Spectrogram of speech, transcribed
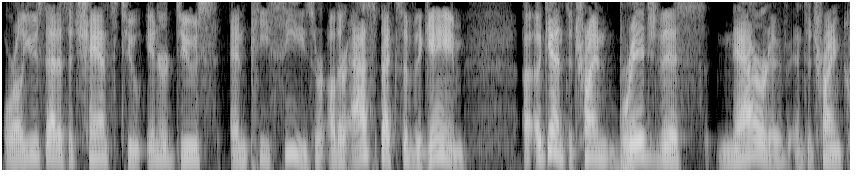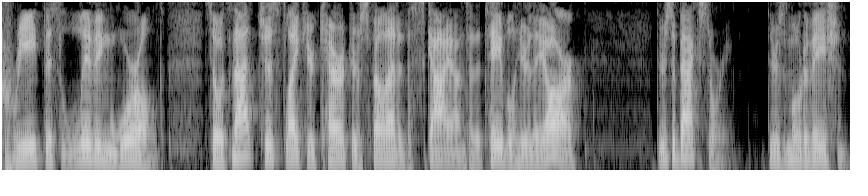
or I'll use that as a chance to introduce NPCs or other aspects of the game. Again, to try and bridge this narrative and to try and create this living world. So it's not just like your characters fell out of the sky onto the table, here they are. There's a backstory, there's motivation.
